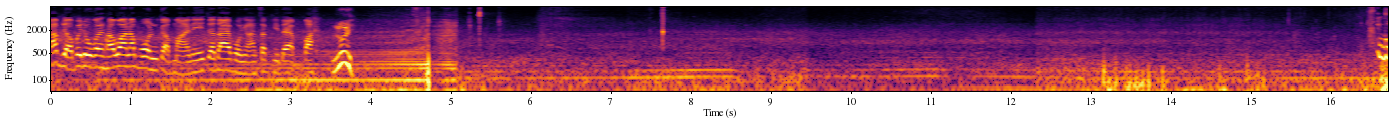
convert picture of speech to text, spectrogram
ครับ เดี๋ยวไปดูกันครับว่านพลกับหมายนี้จะได้ผลงานสักกี่แต้มไปลุย โด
